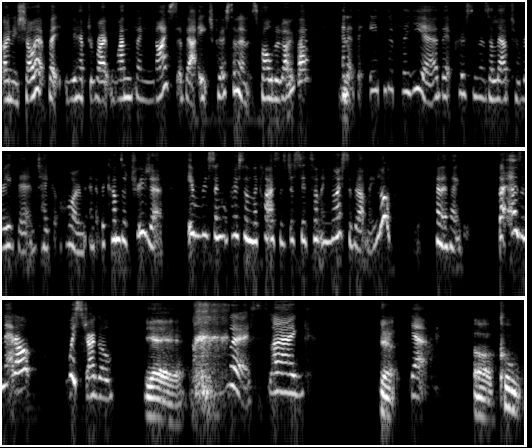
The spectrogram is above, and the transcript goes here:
only show it, but you have to write one thing nice about each person and it's folded over. And Yeah. at the end of the year, that person is allowed to read that and take it home, and it becomes a treasure. Every single person in the class has just said something nice about me. Look, kind of thing. But as an adult, we struggle yeah worse. Like, yeah yeah, Oh, cool,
